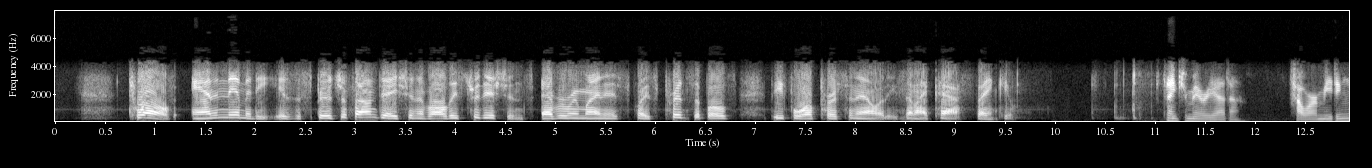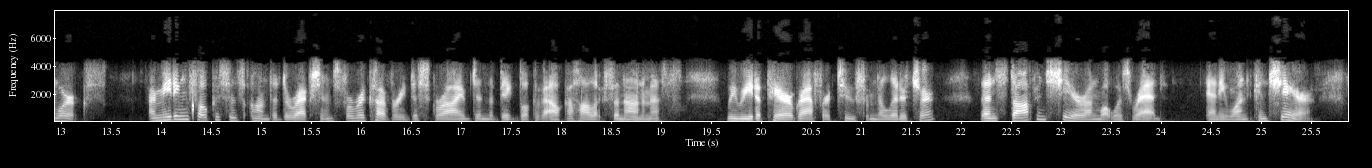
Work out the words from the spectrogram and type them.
12. Anonymity is the spiritual foundation of all these traditions, ever reminding us to place principles before personalities. And I pass. Thank you. Thank you, Marietta. How our meeting works. Our meeting focuses on the directions for recovery described in the Big Book of Alcoholics Anonymous. We read a paragraph or two from the literature, then stop and share on what was read. Anyone can share,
